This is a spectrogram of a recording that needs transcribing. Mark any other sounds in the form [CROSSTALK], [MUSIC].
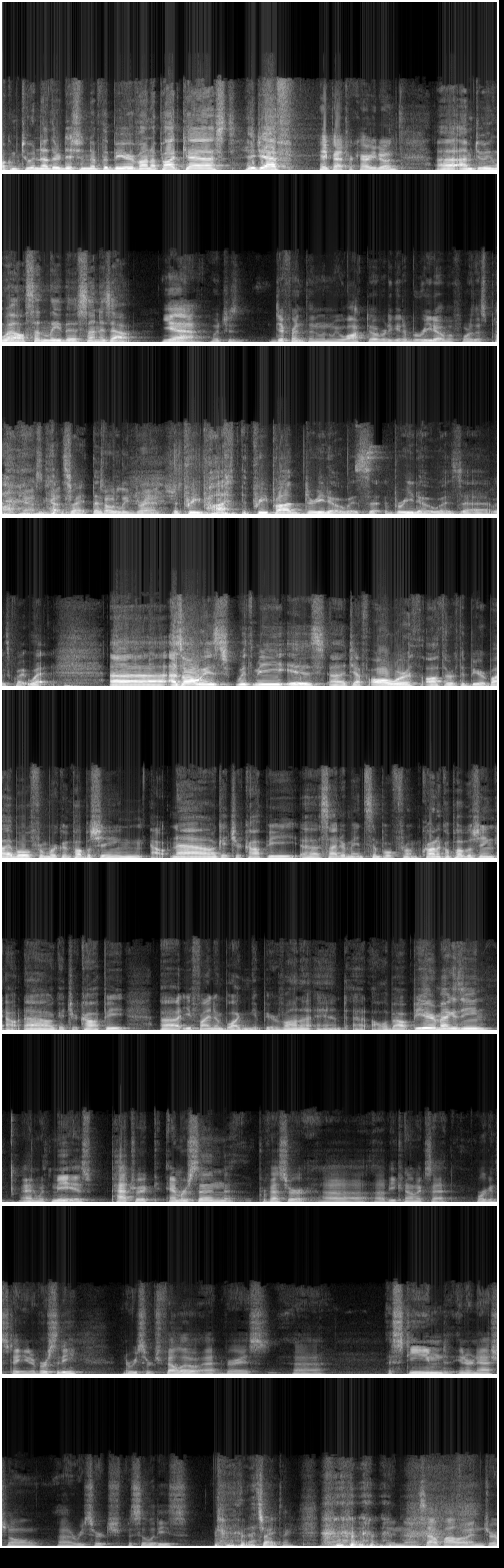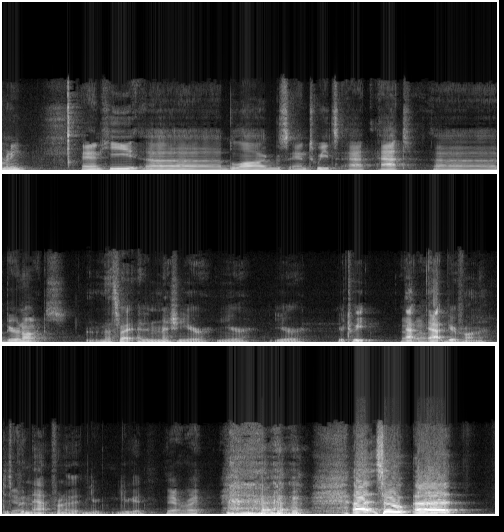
Welcome to another edition of the Beervana podcast. Hey, Jeff. Hey, Patrick, how are you doing? Uh, I'm doing well. Suddenly the sun is out. Yeah, which is different than when we walked over to get a burrito before this podcast [LAUGHS] got That's right. The- totally drenched. The pre-pod, the pre-pod Dorito was uh, burrito was uh, was quite wet. Uh, as always, with me is uh, Jeff Alworth, author of the Beer Bible from Workman Publishing, out now. Get your copy. Uh, Cider Made Simple from Chronicle Publishing, out now. Get your copy. Uh, you find him blogging at Beervana and at All About Beer magazine. And with me is Patrick Emerson, professor uh, of economics at Oregon State University and a research fellow at various uh, esteemed international uh, research facilities [LAUGHS] That's right. uh, in uh, Sao Paulo and Germany. And he uh, blogs and tweets at, at uh, Beeronomics. That's right. I didn't mention your your your your tweet Oh, at, well. at Beervana. Just Yeah. put an at in front of it, and you're you're good. Yeah, right? [LAUGHS] Uh, so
